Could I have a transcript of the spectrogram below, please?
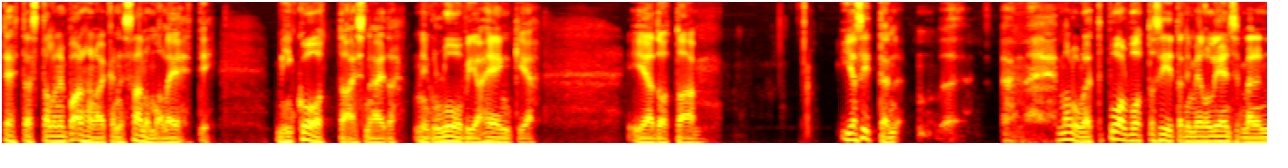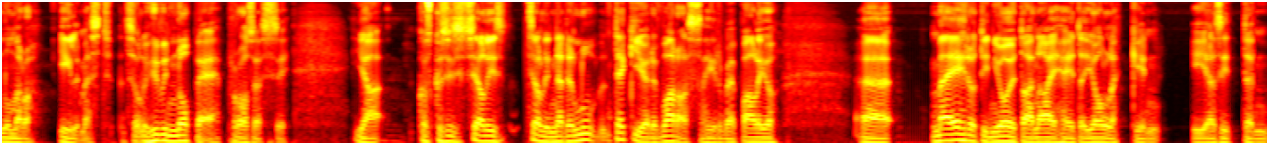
tehtäisiin tällainen vanhanaikainen sanomalehti, mihin koottaisi näitä niin kuin luovia henkiä. Ja, tota, ja sitten mä luulen, että puoli vuotta siitä niin meillä oli ensimmäinen numero ilmesty. Se oli hyvin nopea prosessi. Ja koska siis se oli, se oli näiden tekijöiden varassa hirveän paljon. Mä ehdotin joitain aiheita jollekin ja sitten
